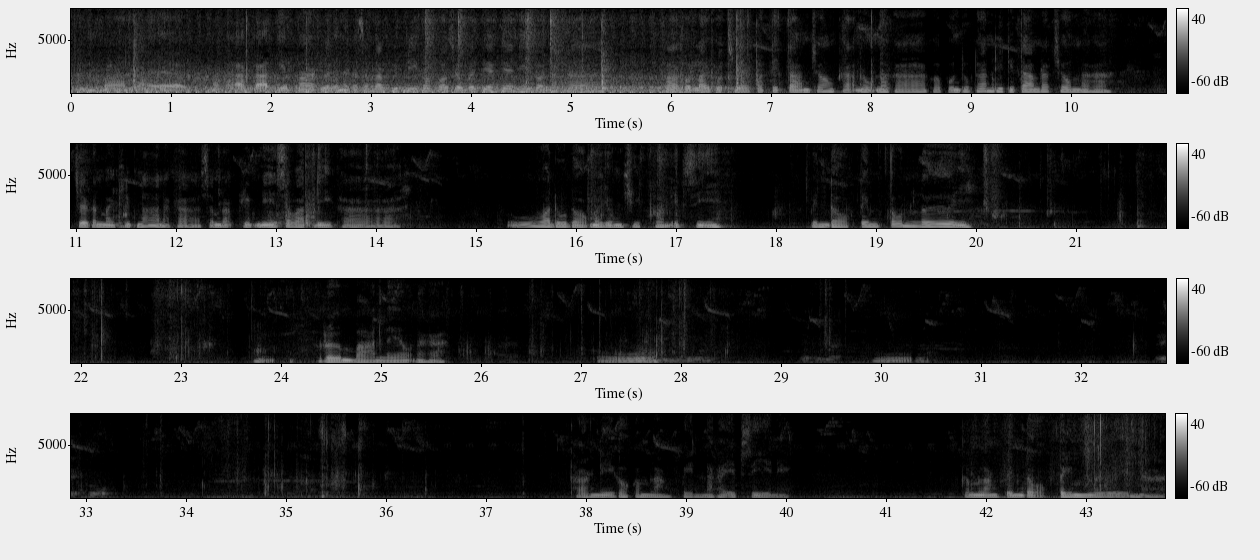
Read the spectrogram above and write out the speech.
ถึงบ้านแล้วนะคะ อากาศเย็นมากเลยนะคะสำหรับคลิปนี้ก็ขอจบไว้เพียงแค่นี้ก่อนนะคะ ฝากกดไลค์กดแชร์กดติดตามช่องพระนุนะคะ ขอบคุณทุกท่านที่ติดตามรับชมนะคะ เจอกันใหม่คลิปหน้านะคะสำหรับคลิปนี้สวัสดีค่ะมาดูดอกมะยงชิดก่อน FC เป็นดอกเต็มต้นเลย เริ่มบานแล้วนะคะโอ้ ทางนี้ก็กำลังเป็นนะคะ FC นี่กำลังเป็นดอกเต็มเลยนะคะ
